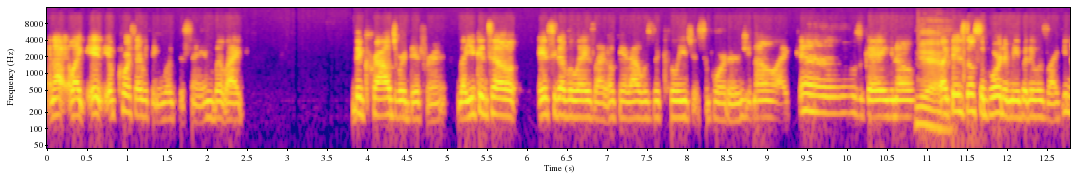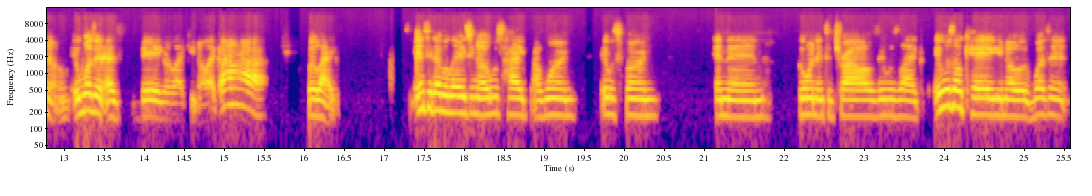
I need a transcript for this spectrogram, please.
And I like it. Of course, everything looked the same, but like the crowds were different. Like you can tell NCAA is like, okay, that was the collegiate supporters. You know, like eh, it was okay. You know, Yeah, like they still supported me, but it was like you know, it wasn't as big or like you know, like ah, but like NCAA's, you know, it was hype. I won. It was fun. And then going into trials, it was like it was okay. You know, it wasn't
